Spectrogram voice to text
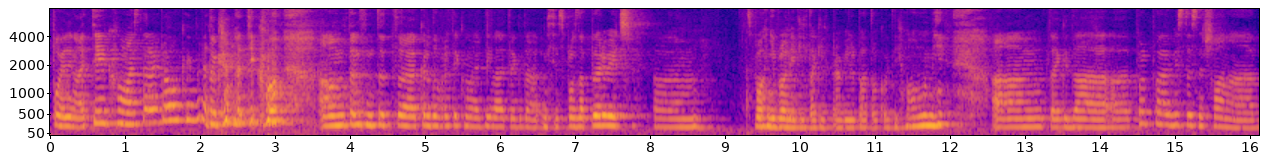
pojdi na tekmo, in ste rekli, ok, da grem na tekmo. Um, tam sem tudi uh, kar dobro tekmo naredila, tako da mislim, sploh za prvič. Um, sploh ni bilo nekih takih pravil, pa to, kot jih imamo mi. Um, tako da, uh, pa v bistvu sem šla na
